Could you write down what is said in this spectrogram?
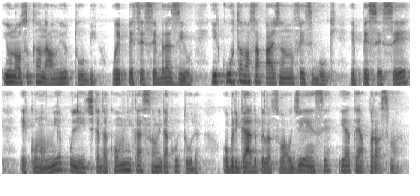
e o nosso canal no YouTube, o EPCC Brasil, e curta nossa página no Facebook, EPCC Economia Política da Comunicação e da Cultura. Obrigado pela sua audiência e até a próxima.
